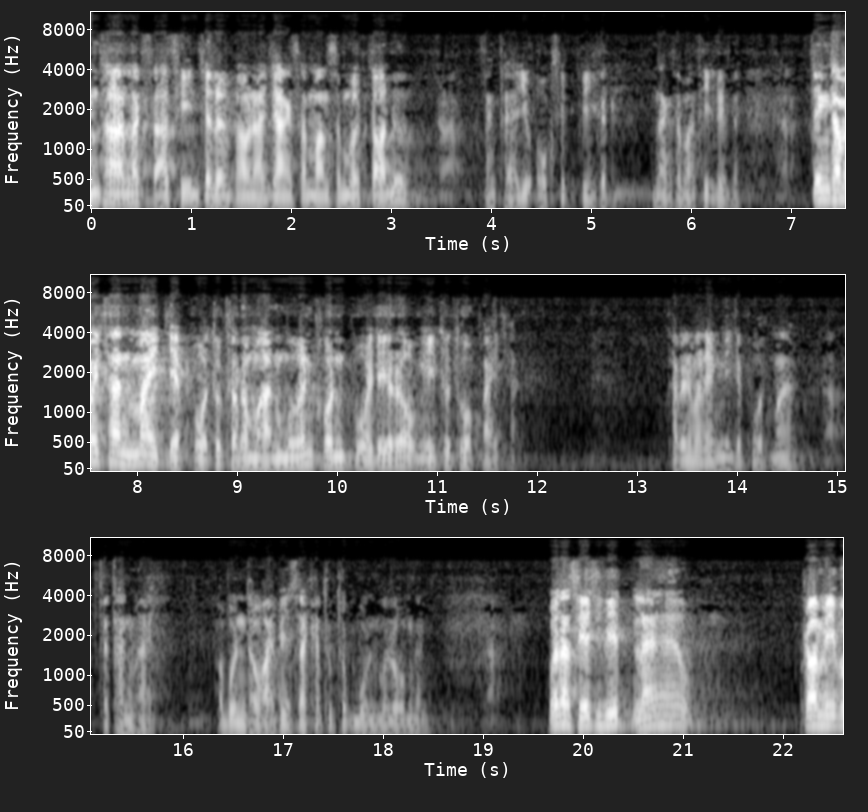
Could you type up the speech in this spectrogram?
ำทานรักษาศีลเจริญภาวนาอย่างสม่ำเสมอต่อเนื่องครับตั้งแต่อายุ60ปีก็นั่งสมาธิเรื่อยไปครับจึงทำให้ท่านไม่เจ็บปวดทุกข์ทรมานเหมือนคนป่วยด้วยโรคนี้ทั่วๆไปจ้ะถ้าเป็นมะเร็งนี่จะปวดมากครับแต่ท่านไม่เพราะบุญถวายเภสัชกับทุก ๆ บุญมารวมกันครับเมื่อท่านเสียชีวิตแล้ว ก็มีบ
